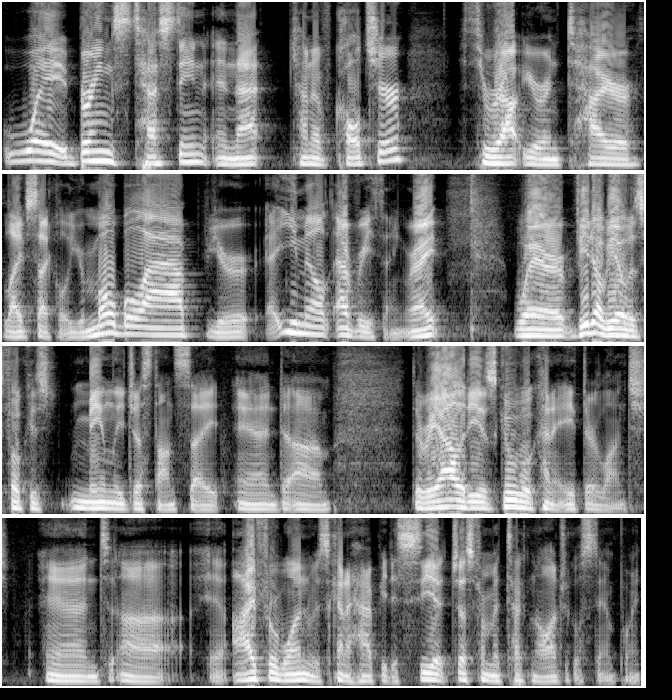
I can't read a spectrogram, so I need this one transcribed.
way, it brings testing and that kind of culture throughout your entire lifecycle your mobile app, your email, everything, right? Where VWO is focused mainly just on site. And um, the reality is, Google kind of ate their lunch. And uh, I, for one, was kind of happy to see it just from a technological standpoint.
